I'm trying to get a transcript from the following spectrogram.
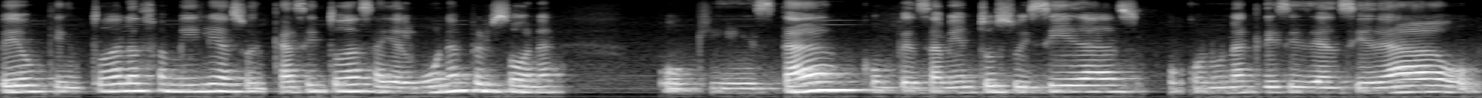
veo que en todas las familias o en casi todas hay alguna persona o que está con pensamientos suicidas o con una crisis de ansiedad o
